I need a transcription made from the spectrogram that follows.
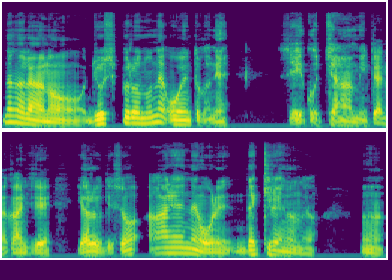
だから、あの、女子プロのね、応援とかね、聖子ちゃんみたいな感じでやるでしょ？あれね、俺大嫌いなのよ。うん。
